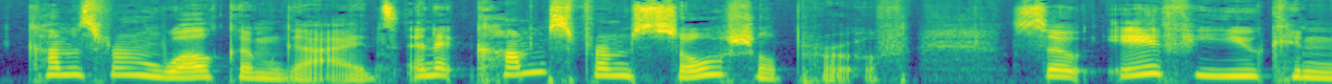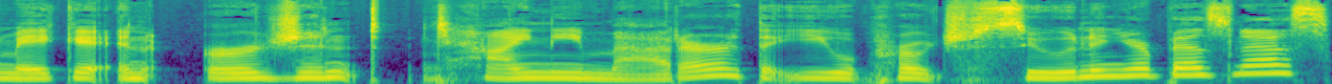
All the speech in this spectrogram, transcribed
It comes from welcome guides and it comes from social proof. So if you can make it an urgent tiny matter that you approach soon in your business,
